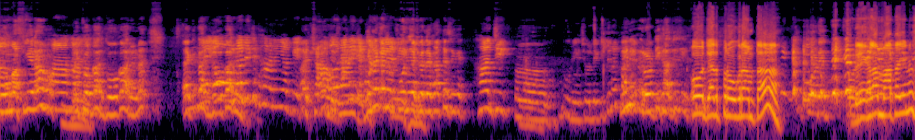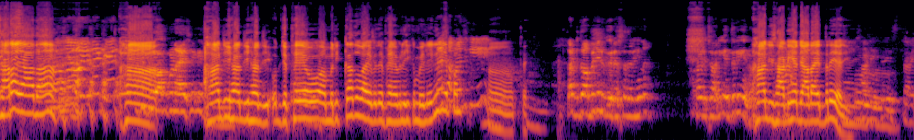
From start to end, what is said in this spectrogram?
ਦੋ ਮਾਸੀਆਂ ਨਾ ਇੱਕੋ ਘਰ ਦੋ ਘਰ ਹੈ ਨਾ। ਇੱਕ ਘਰ ਨਹੀਂ, ਦੋ ਉਹ ਘਰ ਉਹਨਾਂ ਨੇ। ਦੀ ਜਠਾਣੀ ਅੱਗੇ। ਅੱਛਾ ਉਹਨਾਂ ਦੀ ਜਿਹਦੇ ਜਠਾਣੀ ਕੋਲ ਪੂਰੀਆਂ ਛੋਲੇ ਖਾਤੇ ਸੀਗੇ। ਹਾਂਜੀ। ਹਾਂ। ਪੂਰੀਆਂ ਛੋਲੇ ਕਿਤੇ ਨਾ ਨਹੀਂ ਨਹੀਂ ਰੋਟੀ ਖਾਧੀ ਸੀ। ਉਹ ਜਦ ਪ੍ਰੋਗਰਾਮ ਤਾਂ। ਕੋੜੇ ਦੇਖ ਲਾ ਮਾਤਾ ਜੀ ਨੂੰ ਸਾਰਾ ਯਾਦ ਆ। ਹਾਂ। ਬਲੌਗ ਬਣਾਏ ਸੀਗੇ। ਹਾਂਜੀ ਹਾਂਜੀ ਹਾਂਜੀ। ਉਹ ਜਿੱਥੇ ਉਹ ਅਮਰੀਕਾ ਤੋਂ ਆਏ ਵੇ ਫੈਮਿਲੀ ਇੱਕ ਮਿਲੇ ਨਹੀਂ ਜੀ ਆਪਾਂ। ਸਮਝ ਗਈ। ਹਾਂ ਉੱਥੇ। ਤੁਹਾਡੀ ਦਾਬੇ ਕੋਈ ਰਿਸ਼ਤੇਦਾਰ ਸੀ ਨਾ? ਸਾਡੀ ਸਾਰੀ ਇੱਧਰ ਹੀ ਹੈ ਨਾ? ਹਾਂਜੀ ਸਾਡੀਆਂ ਜ਼ਿਆਦਾ ਇੱਧਰ ਹੀ ਆ ਜੀ। ਸਾਡੀ ਰਿਸ਼ਤੇਦਾਰੀ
